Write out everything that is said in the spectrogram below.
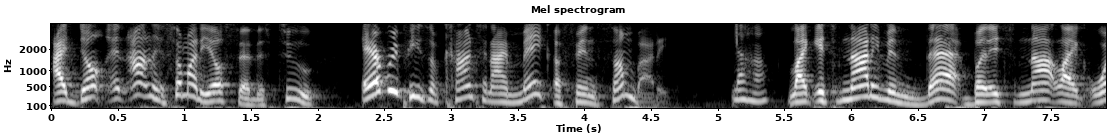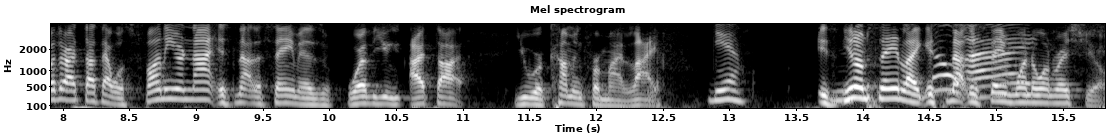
I don't, and honestly, somebody else said this too. Every piece of content I make offends somebody. Uh huh. Like it's not even that, but it's not like whether I thought that was funny or not. It's not the same as whether you I thought you were coming for my life. Yeah. It's you know what I'm saying? Like it's No, not the same one to one ratio.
